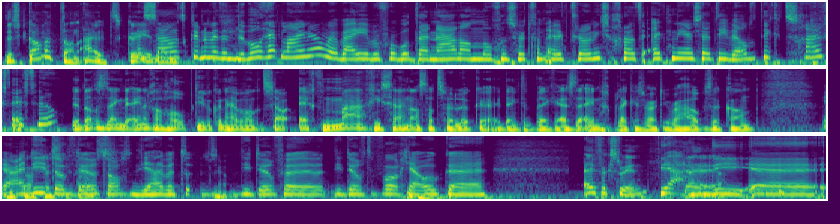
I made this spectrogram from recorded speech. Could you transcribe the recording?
Dus kan het dan uit? Kun je zou dan... het kunnen met een dubbel headliner? Waarbij je bijvoorbeeld daarna dan nog een soort van elektronische grote act neerzet die wel de tickets schuift, eventueel? Ja, dat is denk ik de enige hoop die we kunnen hebben. Want het zou echt magisch zijn als dat zou lukken. Ik denk dat BKS de enige plek is waar het überhaupt zo kan. Ja, en die het ook durft, toch? Die, hebben die, durven, die durfde vorig jaar ook... eh, Apex Twin. ja, Ja, ja, ja. die... eh,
